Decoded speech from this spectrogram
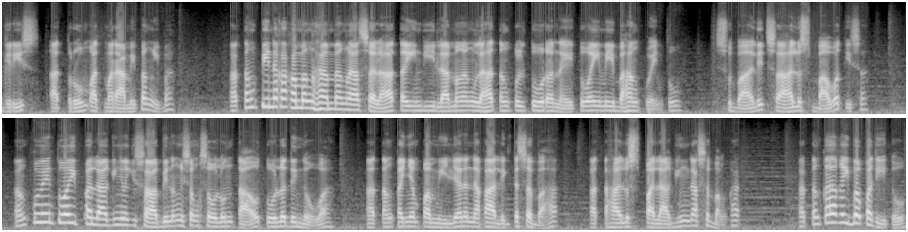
Greece at Rome at marami pang iba. At ang pinakakamangha-mangha sa lahat ay hindi lamang ang lahat ng kultura na ito ay may bahang kwento, subalit sa halos bawat isa. Ang kwento ay palaging nagsasabi ng isang solong tao tulad ni Noah at ang kanyang pamilya na nakaligtas sa baha at halos palaging nasa bangka. At ang kakaiba pa dito,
